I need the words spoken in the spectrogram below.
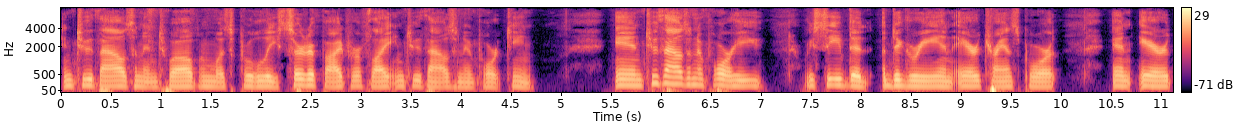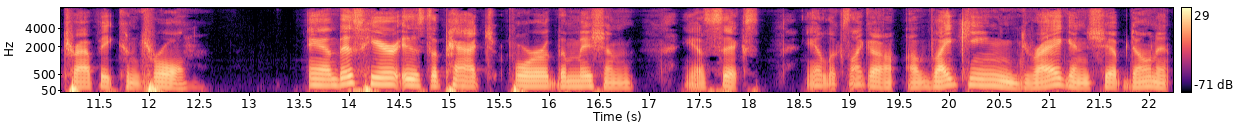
in 2012 and was fully certified for flight in 2014. In 2004, he received a, a degree in air transport and air traffic control. And this here is the patch for the mission. Yeah, six. It looks like a, a Viking dragon ship, don't it?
